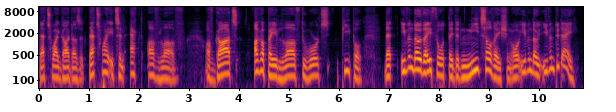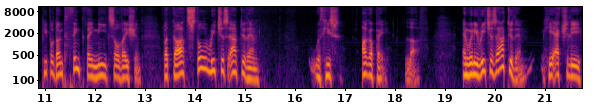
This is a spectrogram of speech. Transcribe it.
That's why God does it. That's why it's an act of love, of God's agape love towards people. That even though they thought they didn't need salvation, or even though even today people don't think they need salvation, but God still reaches out to them with His agape love. And when He reaches out to them, He actually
